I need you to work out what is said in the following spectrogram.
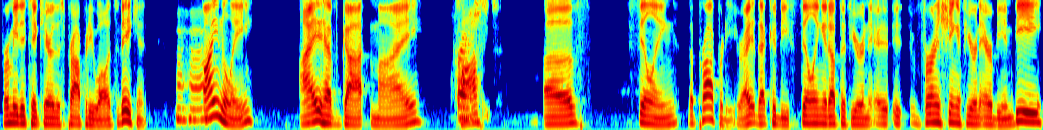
for me to take care of this property while it's vacant. Mhm. Finally, I have got my Fresh. cost of filling the property, right? That could be filling it up if you're an uh, furnishing if you're an Airbnb,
